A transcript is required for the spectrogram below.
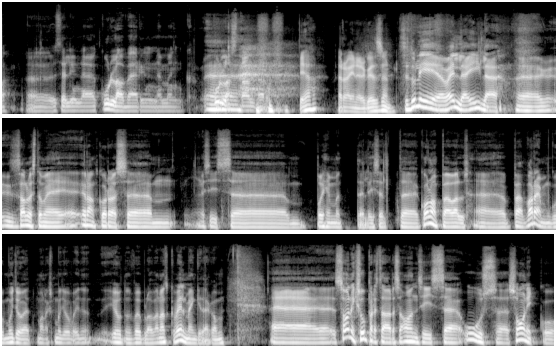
äh, selline kullavääriline mäng, kullastandard? jah Rainer, kuidas on? see tuli välja eile, salvestame erandkorras ähm, siis ähm, põhimõtteliselt äh, kolmapäeval, äh, päev varem kui muidu, et ma oleks muidu võinud, jõudnud võib-olla natuke veel mängida, aga äh, Sonic Superstars on siis uus Sooniku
